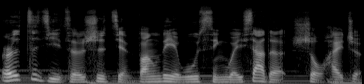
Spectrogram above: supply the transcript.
而自己则是检方猎巫行为下的受害者。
